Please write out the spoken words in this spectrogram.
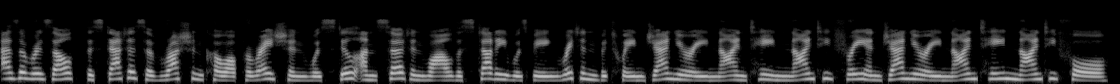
As a result, the status of Russian cooperation was still uncertain while the study was being written between January 1993 and January 1994.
